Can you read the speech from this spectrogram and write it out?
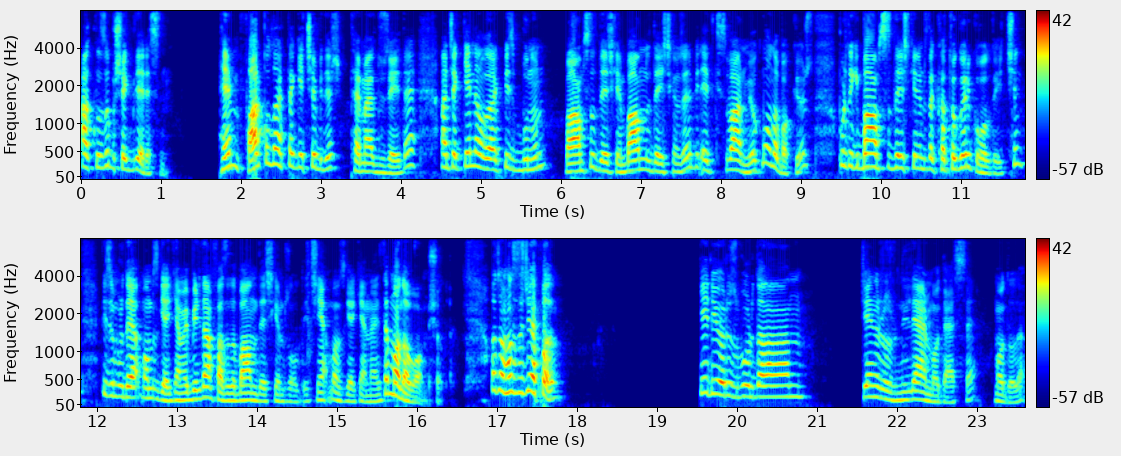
Aklınıza bu şekilde eresin. Hem fark olarak da geçebilir temel düzeyde. Ancak genel olarak biz bunun bağımsız değişken, bağımlı değişken üzerine bir etkisi var mı yok mu ona bakıyoruz. Buradaki bağımsız değişkenimiz de kategorik olduğu için bizim burada yapmamız gereken ve birden fazla da bağımlı değişkenimiz olduğu için yapmamız gerekenler de manava olmuş oluyor. O zaman hızlıca yapalım. Geliyoruz buradan General Linear Modelse modeli.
